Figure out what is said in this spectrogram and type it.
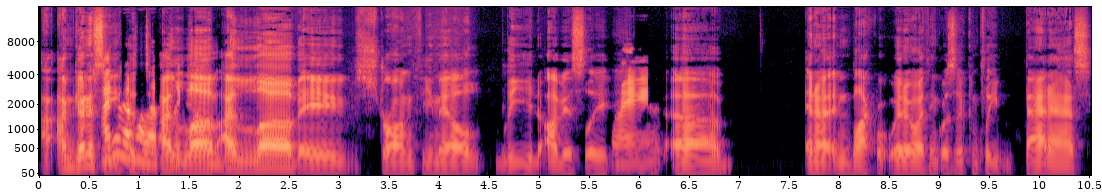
I, I'm gonna see don't know how because that's I gonna love go. I love a strong female lead, obviously. right. Uh, and I, and Black Widow I think was a complete badass.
